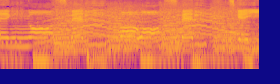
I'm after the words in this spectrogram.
すを滑る棒を滑るスケい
